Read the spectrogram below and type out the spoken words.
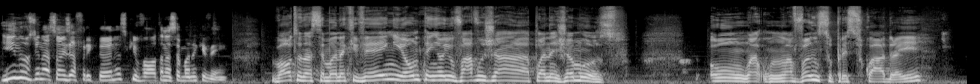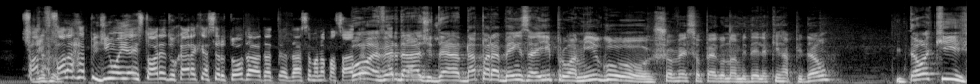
Hinos de Nações Africanas, que volta na semana que vem. Volta na semana que vem e ontem eu e o Vavo já planejamos um, um avanço para esse quadro aí. Fala, de... fala, rapidinho aí a história do cara que acertou da, da, da semana passada. Pô, é verdade. Dá, dá, parabéns aí pro amigo. Deixa eu ver se eu pego o nome dele aqui rapidão. Então aqui,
